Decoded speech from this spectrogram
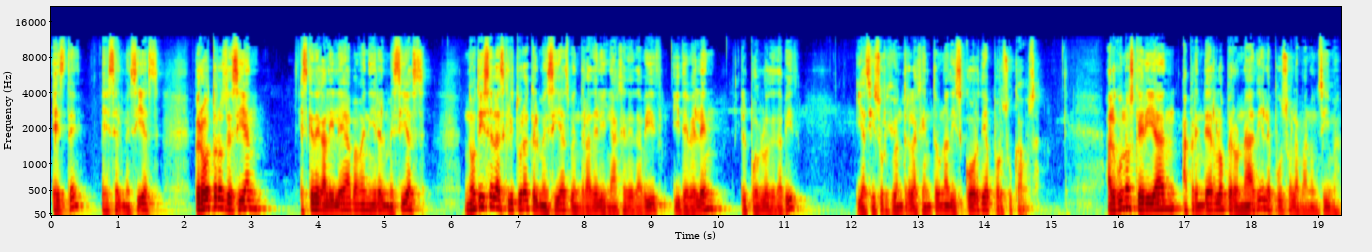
Este es el Mesías. Pero otros decían, Es que de Galilea va a venir el Mesías. ¿No dice la escritura que el Mesías vendrá del linaje de David y de Belén, el pueblo de David? Y así surgió entre la gente una discordia por su causa. Algunos querían aprenderlo, pero nadie le puso la mano encima.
